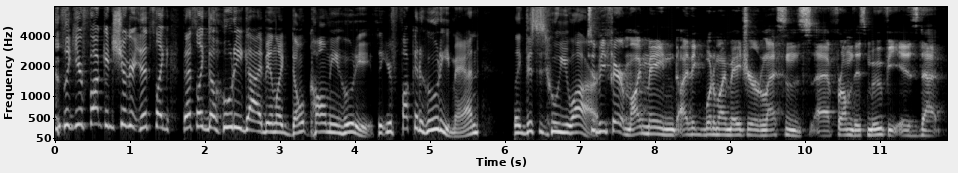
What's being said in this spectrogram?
it's like you're fucking Sugar. That's like that's like the Hootie guy being like, "Don't call me Hootie." It's like you're fucking Hootie, man. Like this is who you are. To be fair, my main, I think one of my major lessons uh, from this movie is that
